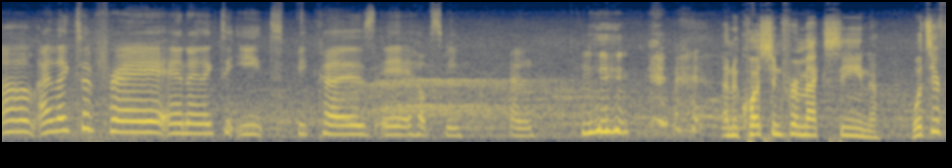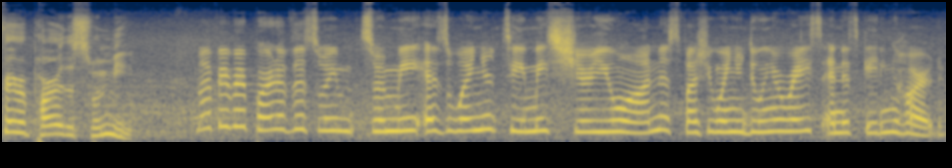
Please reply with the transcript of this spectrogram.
Um, I like to pray and I like to eat because it helps me. I don't And a question for Maxine. What's your favorite part of the swim meet? My favorite part of the swim, swim meet is when your teammates cheer you on, especially when you're doing a race and it's getting hard.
